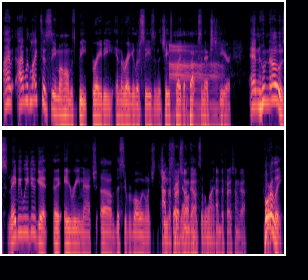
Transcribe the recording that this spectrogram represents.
I I would like to see Mahomes beat Brady in the regular season. The Chiefs play the Bucs next ah. year. And who knows? Maybe we do get a, a rematch of the Super Bowl in which the Chiefs How'd the first one go? Line. How'd the first one go? Poorly.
